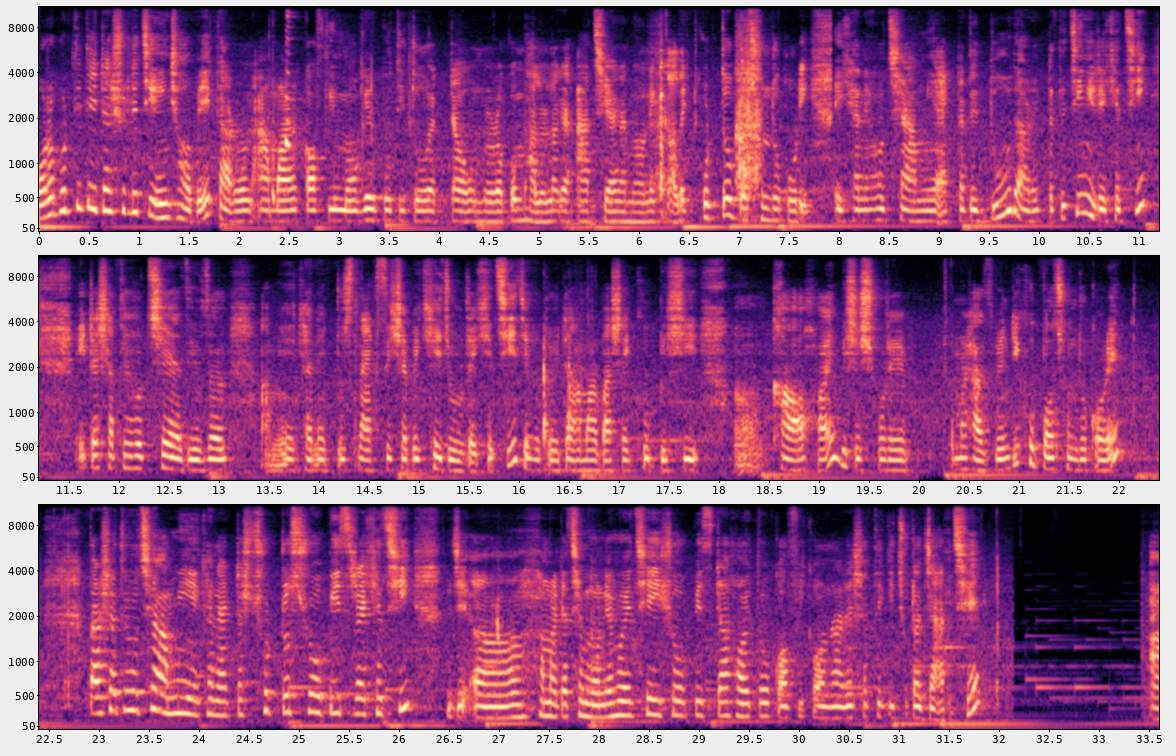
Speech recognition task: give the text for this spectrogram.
পরবর্তীতে এটা আসলে চেঞ্জ হবে কারণ আমার কফি মগের প্রতি তো একটা অন্যরকম ভালো লাগা আছে আর আমি অনেক কালেক্ট করতেও পছন্দ করি। এখানে হচ্ছে আমি একটাতে দুধ আর একটাতে চিনি রেখেছি। এটার সাথে হচ্ছে অ্যাজ ইউজুয়াল আমি এখানে একটু স্ন্যাক্স হিসাবে খেজুর রেখেছি, যেহেতু এটা আমার বাসায় খুব বেশি খাওয়া হয়। বিশেষ করে আমার হাজব্যান্ডই খুব পছন্দ করে। তার সাথে হচ্ছে আমি এখানে একটা ছোট্ট শো পিস রেখেছি, যে আমার কাছে মনে হয়েছে এই শো পিসটা হয়তো কফি কর্নারের সাথে কিছুটা যাচ্ছে।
